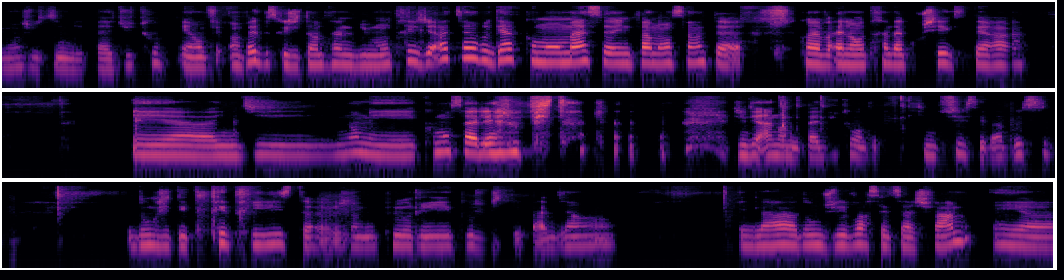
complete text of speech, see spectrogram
Moi, je me dis, mais pas du tout. Et en fait, en parce que j'étais en train de lui montrer, je dis, ah tiens, regarde comment on masse une femme enceinte euh, quand elle, est en train d'accoucher, etc. Et il me dit, non, mais comment ça allait à l'hôpital? Je me dis, ah non, mais pas du tout. En fait, qui me suivent, c'est pas possible. Donc, j'étais très triste, euh, j'en ai pleuré, et tout, j'étais pas bien. Et là, donc, je vais voir cette sage-femme et, euh,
